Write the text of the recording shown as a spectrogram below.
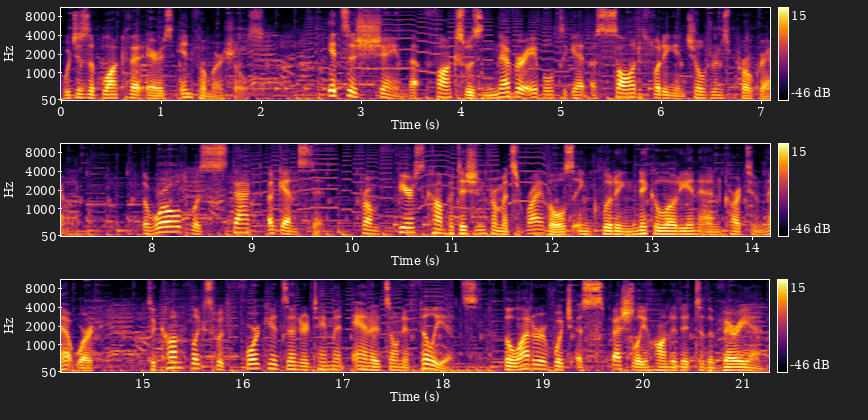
which is a block that airs infomercials. It's a shame that Fox was never able to get a solid footing in children's programming. The world was stacked against it, from fierce competition from its rivals, including Nickelodeon and Cartoon Network, to conflicts with 4Kids Entertainment and its own affiliates, the latter of which especially haunted it to the very end.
